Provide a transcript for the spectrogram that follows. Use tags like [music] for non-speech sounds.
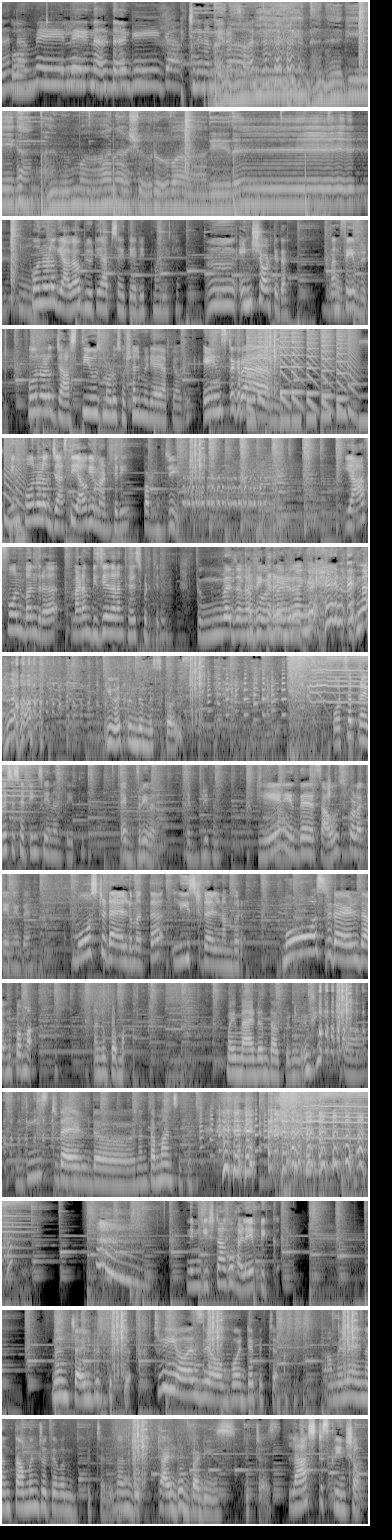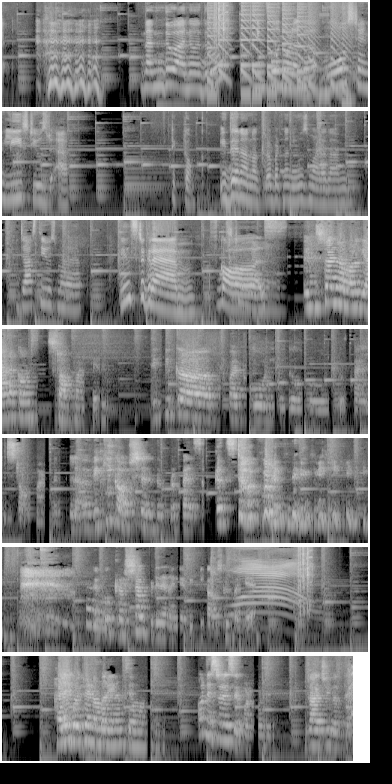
ನನ್ನ ಮೇಲೆ ನನಗೀಗ ಆಕ್ಚುಲಿ ನನ್ನ ನನಗೀಗ ಅನುಮಾನ ಶುರುವಾಗಿದೆ. ಫೋನ್ ಒಳಗೆ ಯಾವ್ಯಾವ ಬ್ಯೂಟಿ ಆ್ಯಪ್ಸ್ ಐತಿ ಎಡಿಟ್ ಮಾಡ್ಲಿಕ್ಕೆ? ಇನ್ ಶಾರ್ಟ್ ಇದೆ. ನನ್ನ ಫೇವ್ರೆಟ್ ಫೋನ್ ಒಳಗೆ ಜಾಸ್ತಿ ಯೂಸ್ ಮಾಡೋ ಸೋಷಿಯಲ್ ಮೀಡಿಯಾ ಆ್ಯಪ್ ಯಾವುದು? ಇನ್ಸ್ಟಾಗ್ರಾಮ್ ನಿಮ್ಮ ಫೋನ್ ಒಳಗ್ ಜಾಸ್ತಿ ಯಾವ ಗೇಮ್ ಆಡ್ತೀರಿ? ಪಬ್ಜಿ. ಯಾರ್ ಫೋನ್ ಬಂದ್ರ ಮೇಡಮ್ ಬಿಸಿ ಅದಾರ ಅಂತ ಹೇಳಿಸ್ಬಿಡ್ತೀರಿ? ತುಂಬಾ ಜನ. ಇವತ್ತೊಂದು miss call WhatsApp privacy settings ಏನಂತ ಐತಿ ಎವ್ರಿ ಒನ್ ಎವ್ರಿ ಒನ್ ಏನಿದೆ ಸೌಸ್ಕೊಳಕ್ ಏನಿದೆ? ಮೋಸ್ಟ್ ಡಯಲ್ಡ್ ಮತ್ತ least dialled number most dialled Anupama. Anupama. My mad ಅಂತ ಹಾಕೊಂಡಿದ್ದೀನಿ ಲೀಸ್ಟ್ ಡೈಲ್ಡ್ ನನ್ನ ತಮ್ಮ ಅನ್ಸುತ್ತೆ. [laughs] ನಿಮ್ಗೆ ಇಷ್ಟ ಆಗೋ ಹಳೆ ಪಿಕ್ ನನ್ನ childhood picture three years birthday picture ಆಮೇಲೆ ನನ್ನ ತಮ್ಮನ ಜೊತೆ ಒಂದು ಪಿಕ್ಚರ್ ನಂದು childhood buddies pictures last screenshot ನಂದು ಅನ್ನೋದು ನಿಮ್ಮ ಫೋನ್ ಒಳಗೆ most and least used app TikTok ಇದೆ ನನ್ನ ಹತ್ರ ಬಟ್ ನಾನು ಯೂಸ್ ಮಾಡಲ್ಲ ಜಾಸ್ತಿ ಯೂಸ್ ಮಾಡೋ ಆ್ಯಪ್ ಇನ್ಸ್ಟಾಗ್ರಾಮ್ ಕೋರ್ಸ್ ಇನ್ಸ್ಟಾಗ್ರಾಮ್ ಒಳಗೆ ಯಾರ ಅಕೌಂಟ್ ಸ್ಟಾಪ್ ಮಾಡ್ತೀರಿ? ದೀಪಿಕಾ ಪಟ್ಕೋಲ್ ಪ್ರೊಫೈಲ್ ಸ್ಟಾಪ್ ಮಾಡ್ಬೇಕು ವಿಕಿ ಕೌಶಲ್ ಪ್ರೊಫೈಲ್ ಸಖತ್ ಸ್ಟಾಪ್ ಮಾಡ್ತೀನಿ. ಯಾಕೋ ಕ್ರಶ್ ಆಗ್ಬಿಟ್ಟಿದೆ ನನಗೆ ವಿಕಿ ಕೌಶಲ್ ಬಗ್ಗೆ. ಹಳೆ ಬಾಯ್ ಫ್ರೆಂಡ್ ನಂಬರ್ ಏನಂತ ಸೇವ್ ಮಾಡ್ತೀವಿ ಅವ್ನ ಹೆಸರೇ ಸೇವ್ ಮಾಡ್ಕೊಂಡಿದ್ದೀನಿ ರಾಜೀವ್ ಅಂತ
